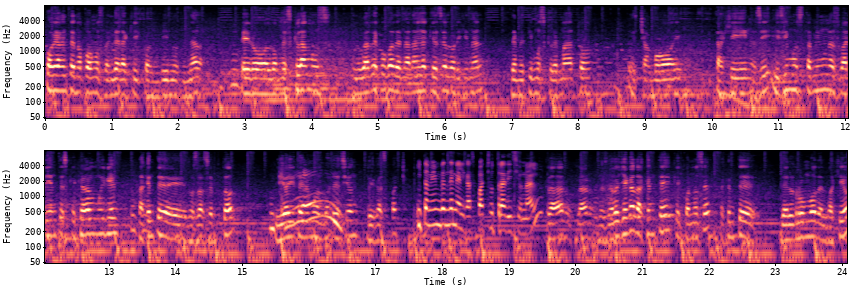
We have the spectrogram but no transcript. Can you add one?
Obviamente no podemos vender aquí con vinos ni nada, pero lo mezclamos. En lugar de jugo de naranja, que es el original, le metimos clamato, eh, chamoy, tajín, así. Hicimos también unas variantes que quedaron muy bien. La gente los aceptó. Y hoy tenemos variación de gazpacho. ¿Y también venden el gazpacho tradicional? Claro, claro. Desde luego llega la gente que conoce, la gente del rumbo del Bajío,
